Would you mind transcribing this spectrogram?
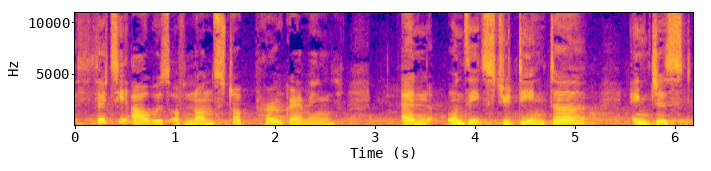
30 hours of non-stop programming and ons het studente and just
